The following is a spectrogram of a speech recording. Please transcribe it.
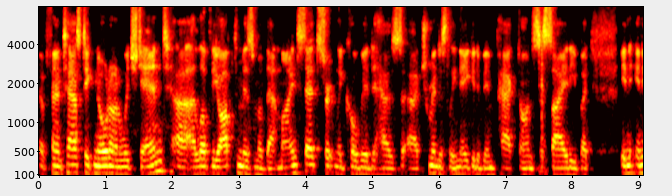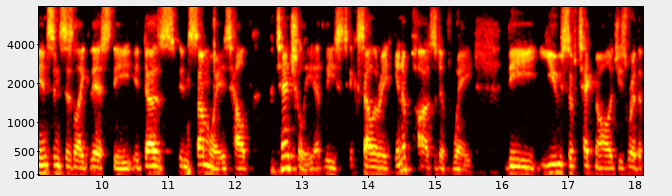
a, fantastic note on which to end. Uh, I love the optimism of that mindset. Certainly COVID has a tremendously negative impact on society, but in, in instances like this, the it does in some ways help potentially at least accelerate in a positive way the use of technologies where the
